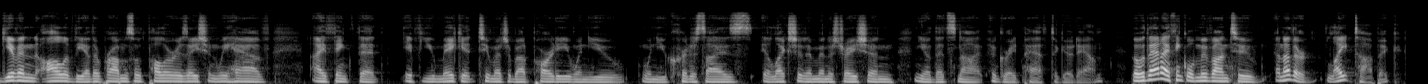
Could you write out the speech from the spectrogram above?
given all of the other problems with polarization we have, I think that if you make it too much about party when you when you criticize election administration, you know, that's not a great path to go down. But with that, I think we'll move on to another light topic,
